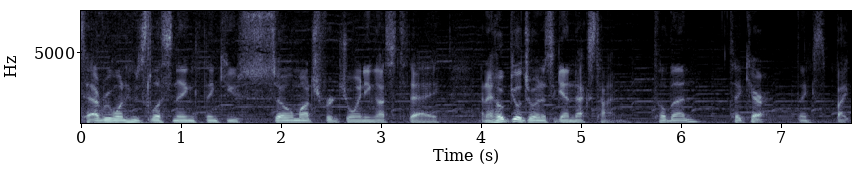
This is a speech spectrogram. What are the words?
To everyone who's listening, thank you so much for joining us today and I hope you'll join us again next time. Till then, take care. Thanks. Bye.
